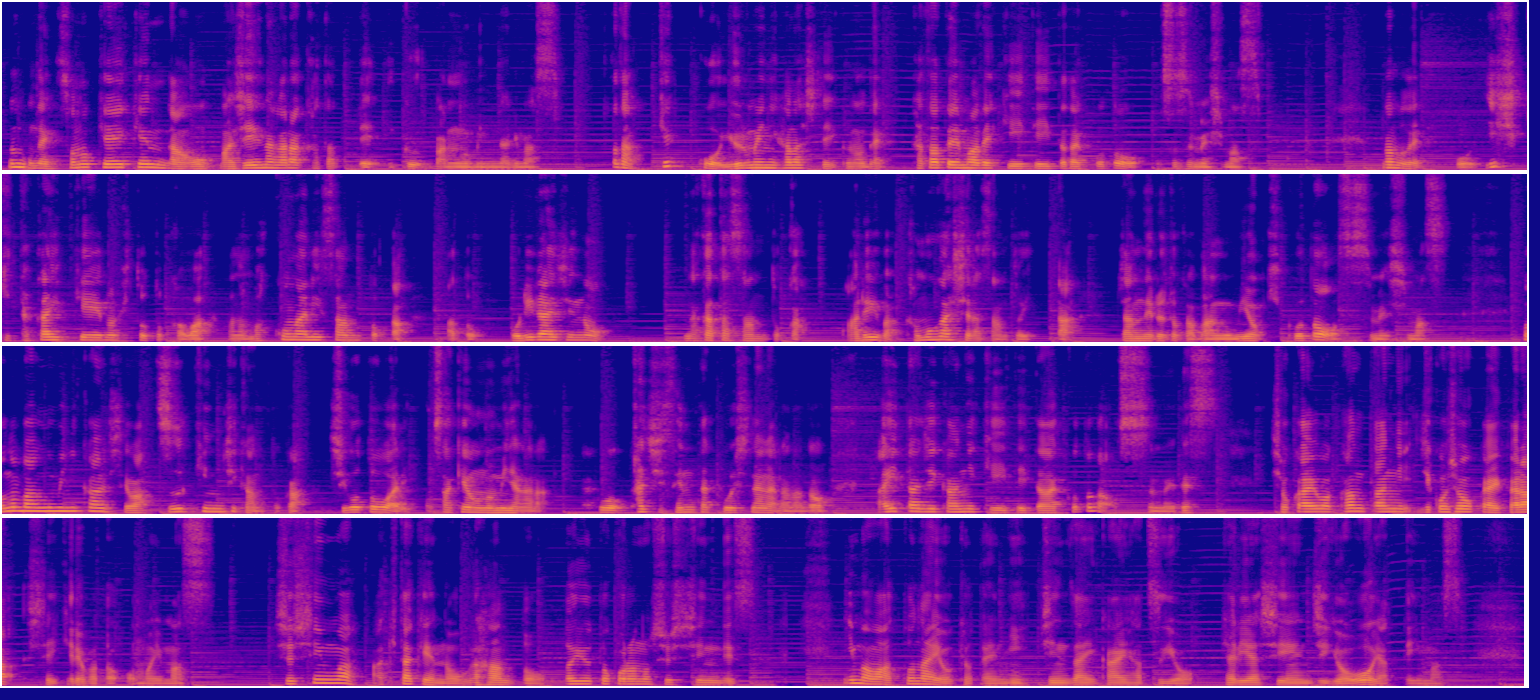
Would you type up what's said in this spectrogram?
なので、その経験談を交えながら語っていく番組になります。ただ、結構緩めに話していくので、片手まで聞いていただくことをお勧めします。なので、こう意識高い系の人とかは、あの、まこなりさんとか、あと、オリラジの中田さんとか、あるいは鴨頭さんといったチャンネルとか番組を聞くことをお勧めします。この番組に関しては、通勤時間とか、仕事終わり、お酒を飲みながら、家事選択をしながらなど、空いた時間に聞いていただくことがおすすめです。初回は簡単に自己紹介からしていければと思います。出身は秋田県の男鹿半島というところの出身です。今は都内を拠点に人材開発業、キャリア支援事業をやっています。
